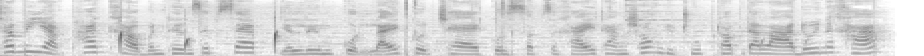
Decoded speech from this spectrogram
ถ้าไม่อยากพลาดข่าวบันเทิงแซ่บๆ อย่าลืมกดไลค์ กดแชร์ กด Subscribe ทางช่อง YouTube Top ดาราด้วยนะคะ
